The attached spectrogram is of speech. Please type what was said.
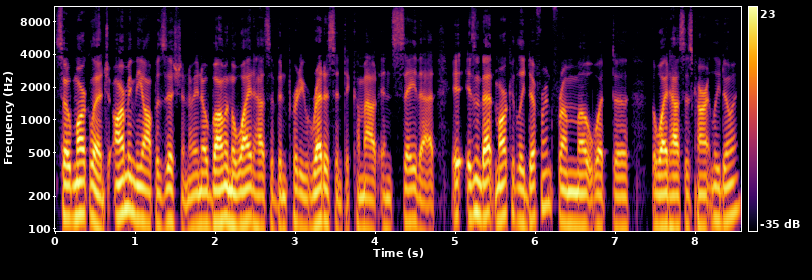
So, Marc Lynch, arming the opposition. I mean, Obama and the White House have been pretty reticent to come out and say that. Isn't that markedly different from uh, what uh, the White House is currently doing?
